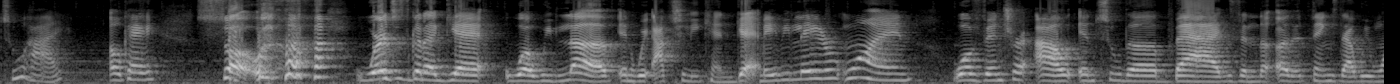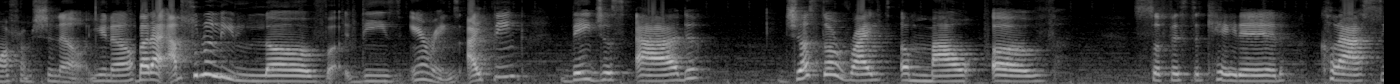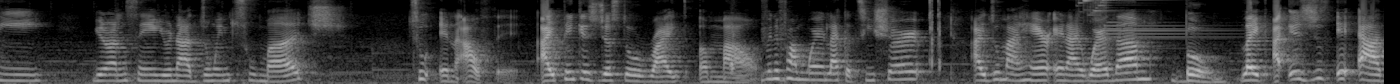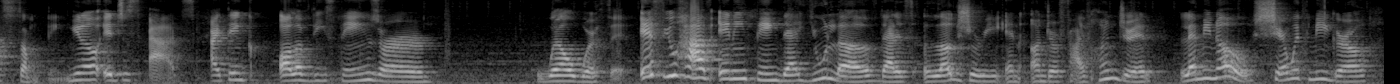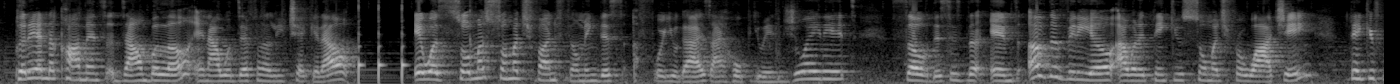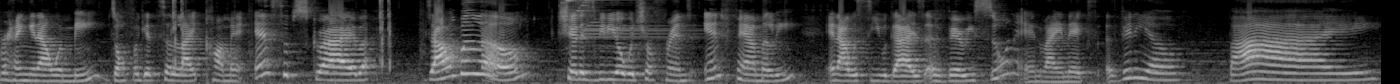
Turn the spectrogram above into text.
too high. Okay. So we're just gonna get what we love and we actually can get. Maybe later on, we'll venture out into the bags and the other things that we want from Chanel, you know? But I absolutely love these earrings. I think they just add just the right amount of sophisticated, classy, you know what I'm saying? You're not doing too much to an outfit. I think it's just the right amount. Even if I'm wearing like a t-shirt, I do my hair and I wear them, boom. Like it's just, it adds something, you know, it just adds. I think all of these things are well worth it. If you have anything that you love that is luxury and under 500, let me know. Share with me, girl. Put it in the comments down below and I will definitely check it out it was so much so much fun filming this for you guys i hope you enjoyed it so this is the end of the video. I want to thank you so much for watching. Thank you for hanging out with me. Don't forget to like comment and subscribe down below. Share this video with your friends and family. And i will see you guys very soon in my next video. Bye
